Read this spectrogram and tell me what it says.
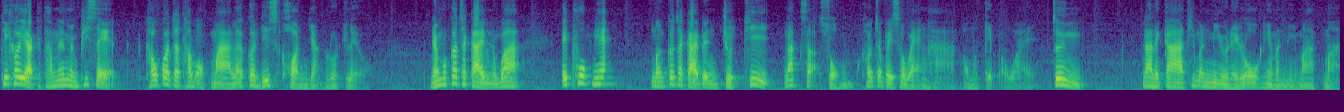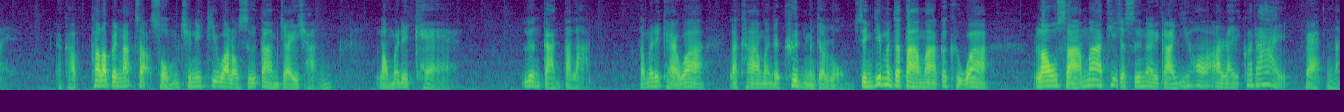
ที่เขาอยากจะทำให้มันพิเศษ เขาก็จะทำออกมาแล้วก็ discon อย่างรวดเร็วเนี่ยมันก็จะกลายเป็นว่าไอ้พวกเนี้ยมันก็จะกลายเป็นจุดที่นักสะสมเขาจะไปแสวงหาเอามาเก็บเอาไว้ ซึ่งนาฬิกาที่มันมีอยู่ในโลกเนี่ยมันมีมากมายนะครับถ้าเราเป็นนักสะสมชนิดที่ว่าเราซื้อตามใจฉัน เราไม่ได้แคร์ เรื่องการตลาด เราไม่ได้แคร์ว่าราคามันจะขึ้นมันจะลง สิ่งที่มันจะตามมาก็คือว่า เราสามารถที่จะซื้อนาฬิกายี่ห้ออะไรก็ได้ แบบไหน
